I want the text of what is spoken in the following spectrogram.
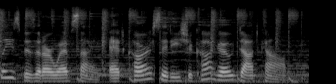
Please visit our website at carcitychicago.com.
